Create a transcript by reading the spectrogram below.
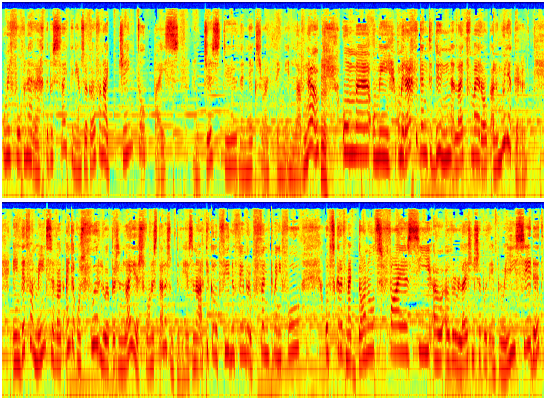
om die volgende regte besluit te neem. So ek hou van daai gentle pace and just do the next right thing in love. Nou, hm. om uh, om die om die regte ding te doen lyk vir my raak al hoe moeiliker. En dit van mense wat eintlik ons voorlopers en leiers veronderstel is om te wees. In 'n artikel op 4 November op Fin24 opskrif McDonald's fires CEO over relationship with employee sê dit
